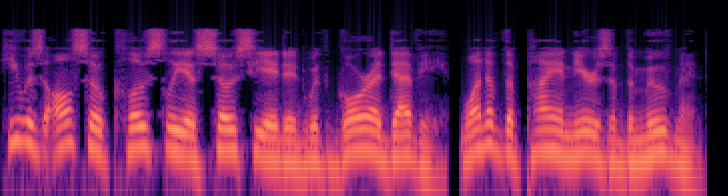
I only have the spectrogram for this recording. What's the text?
He was also closely associated with Gaura Devi, one of the pioneers of the movement.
